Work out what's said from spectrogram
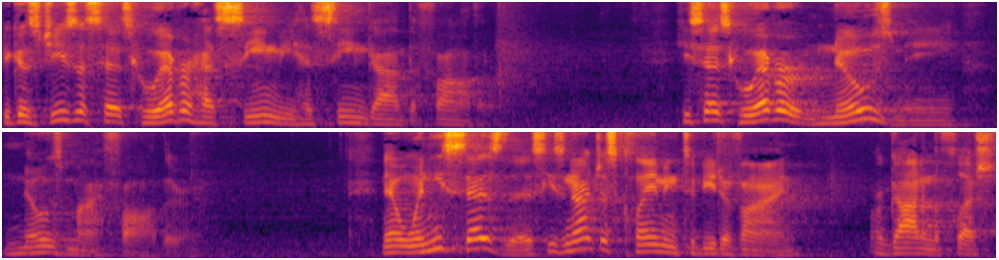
Because Jesus says, Whoever has seen me has seen God the Father. He says, Whoever knows me knows my Father. Now, when he says this, he's not just claiming to be divine or God in the flesh,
